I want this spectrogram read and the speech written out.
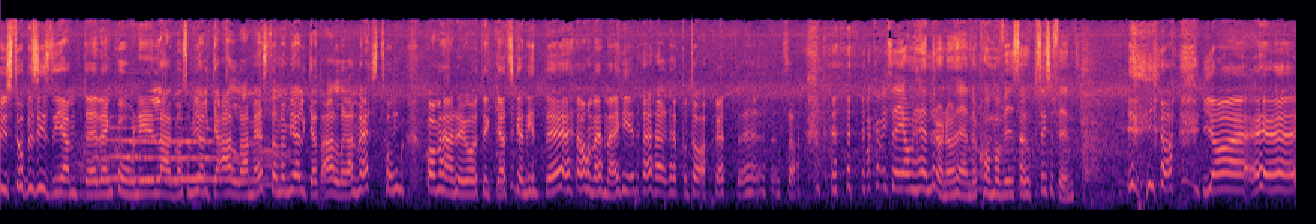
Du står precis jämte den kon i ladugården som mjölkar allra mest. Som har mjölkat allra mest. Hon kom här nu och tycker att ska ni inte ha med mig i det här reportaget? Så. Vad kan vi säga om henne då när hon ändå kom och visade upp sig så fint? ja, ja eh,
